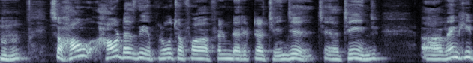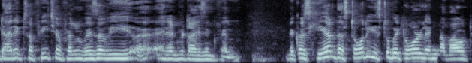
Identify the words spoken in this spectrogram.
Mm-hmm. So how how does the approach of a film director change change uh, when he directs a feature film vis-a-vis uh, an advertising film? Because here the story is to be told in about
